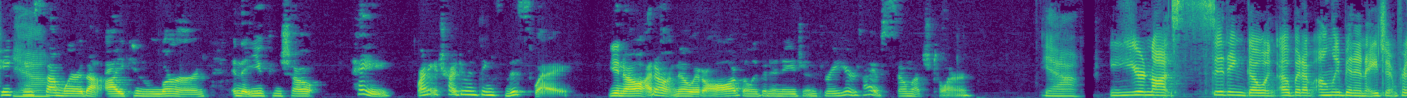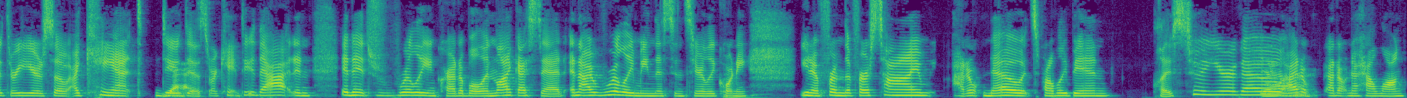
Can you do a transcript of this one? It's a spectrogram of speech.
Take yeah. me somewhere that I can learn and that you can show, hey, why don't you try doing things this way? You know, I don't know it all. I've only been an agent three years. I have so much to learn. Yeah you're not sitting going, oh, but I've only been an agent for three years, so I can't do yes. this or I can't do that. And and it's really incredible. And like I said, and I really mean this sincerely, Courtney, you know, from the first time, I don't know, it's probably been close to a year ago. Yeah. I don't I don't know how long.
